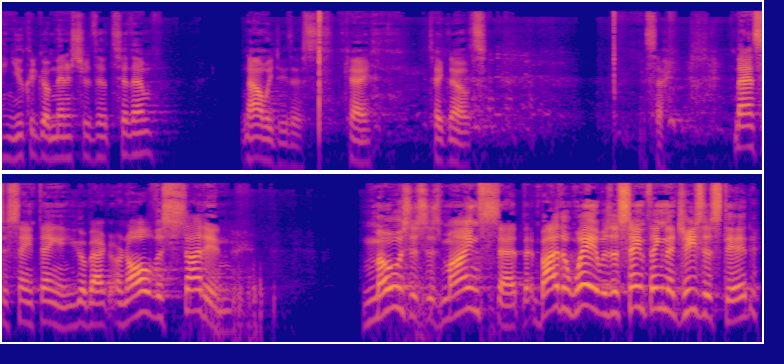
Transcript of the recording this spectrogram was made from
and you could go minister to them. Now we do this, okay? Take notes. Sorry. Man, it's the same thing. And you go back, and all of a sudden, Moses' mindset, that, by the way, it was the same thing that Jesus did.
